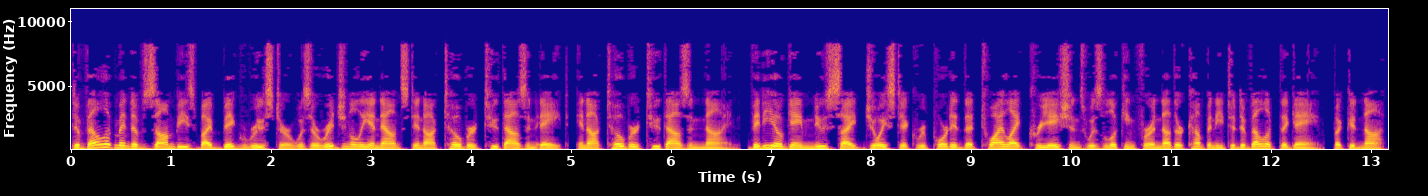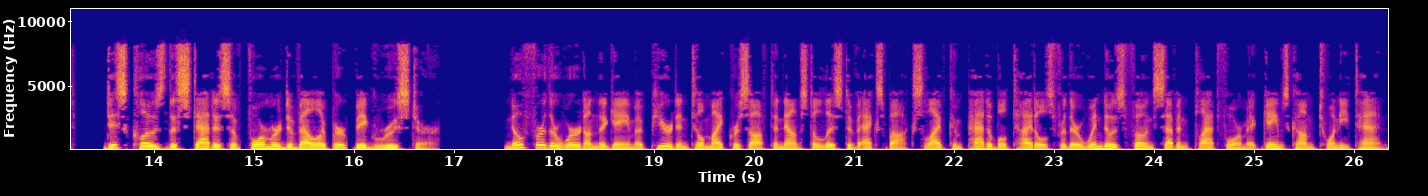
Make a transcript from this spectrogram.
Development of Zombies by Big Rooster was originally announced in October 2008. In October 2009, video game news site Joystiq reported that Twilight Creations was looking for another company to develop the game, but could not disclose the status of former developer Big Rooster. No further word on the game appeared until Microsoft announced a list of Xbox Live compatible titles for their Windows Phone 7 platform at Gamescom 2010.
